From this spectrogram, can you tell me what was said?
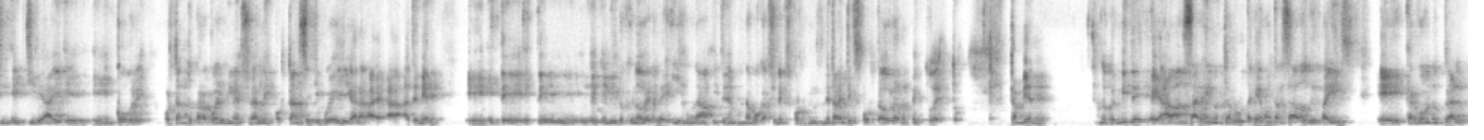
en Chile hay eh, en cobre. Por tanto, para poder dimensionar la importancia que puede llegar a, tener eh, este, este, el hidrógeno verde y, una, tenemos una vocación netamente exportadora respecto de esto. También nos permite eh, avanzar en nuestra ruta que hemos trazado del país eh, carbono neutral,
